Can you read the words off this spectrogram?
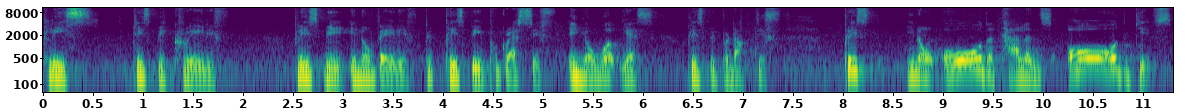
please, please be creative. Please be innovative. Please be progressive. In your work, yes, please be productive. Please, you know, all the talents, all the gifts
